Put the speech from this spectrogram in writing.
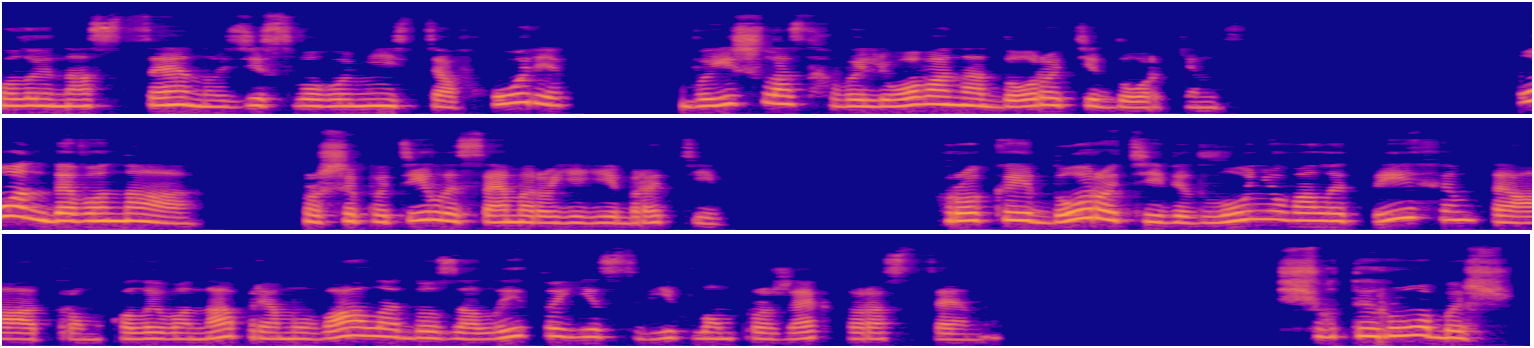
коли на сцену зі свого місця в хорі вийшла схвильована Дороті Доркінс. Он де вона? прошепотіли семеро її братів. Кроки Дороті відлунювали тихим театром, коли вона прямувала до залитої світлом прожектора сцени. Що ти робиш?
